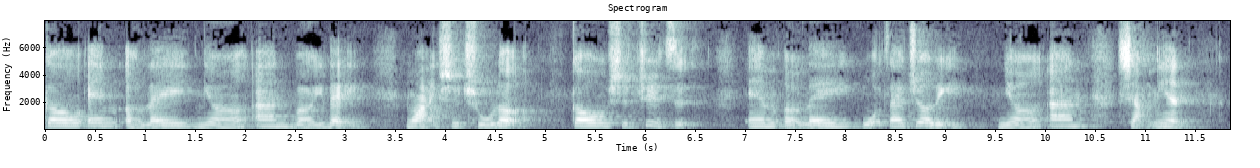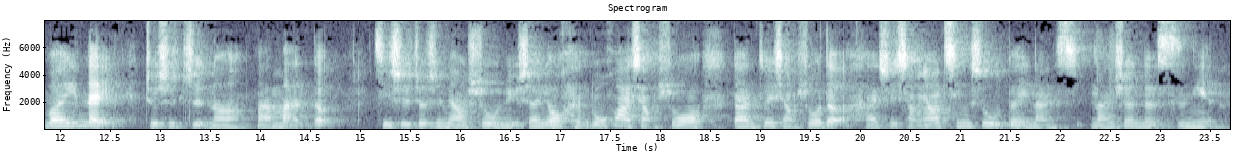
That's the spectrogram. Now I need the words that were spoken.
go im a lay，annually 我是除了 go 是句子，M a lay 我在这里宁安想念，với đây 就是指呢满满的，其实就是描述女生有很多话想说，但最想说的还是想要倾诉对男男生的思念。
